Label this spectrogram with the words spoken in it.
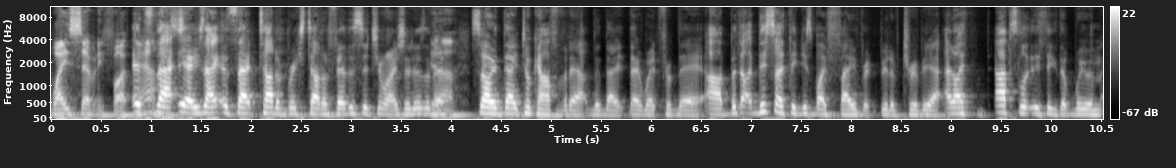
weighs seventy-five pounds. It's that, yeah, exactly. It's that ton of bricks, ton of feather situation, isn't Yeah. it? So they took half of it out and then they, they went from there. Uh, but th- this, I think, is my favorite bit of trivia. And I absolutely think that William,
